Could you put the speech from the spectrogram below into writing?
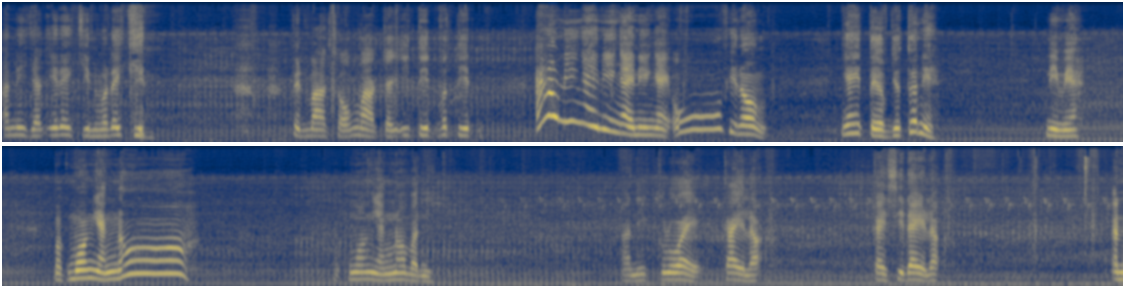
อันนี้จากอีได้กินมาได้กิน เป็นหมากสองหมากจากอีติดมาติด อ้าวนี่ไงนี่ไงนี่ไง โอ้พี่น้องไงเติบอยู่ตัวนี่นี่เมียบักม่วงหยังนาะบักม่วงหยังนาะบัดนี้ อันนี้กล้วยใกล้แล้วใกล้สิได้แล้ว อัน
